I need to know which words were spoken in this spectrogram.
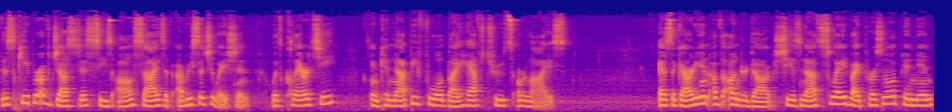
This keeper of justice sees all sides of every situation with clarity and cannot be fooled by half truths or lies. As the guardian of the underdog, she is not swayed by personal opinion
